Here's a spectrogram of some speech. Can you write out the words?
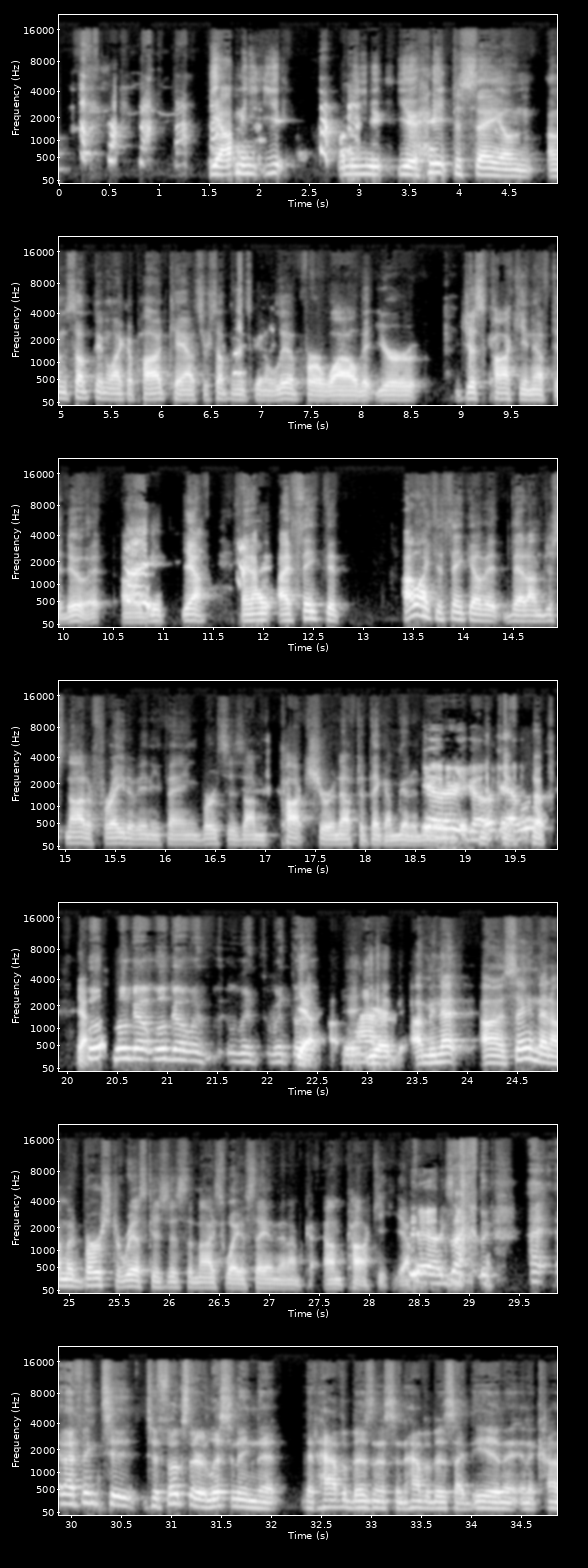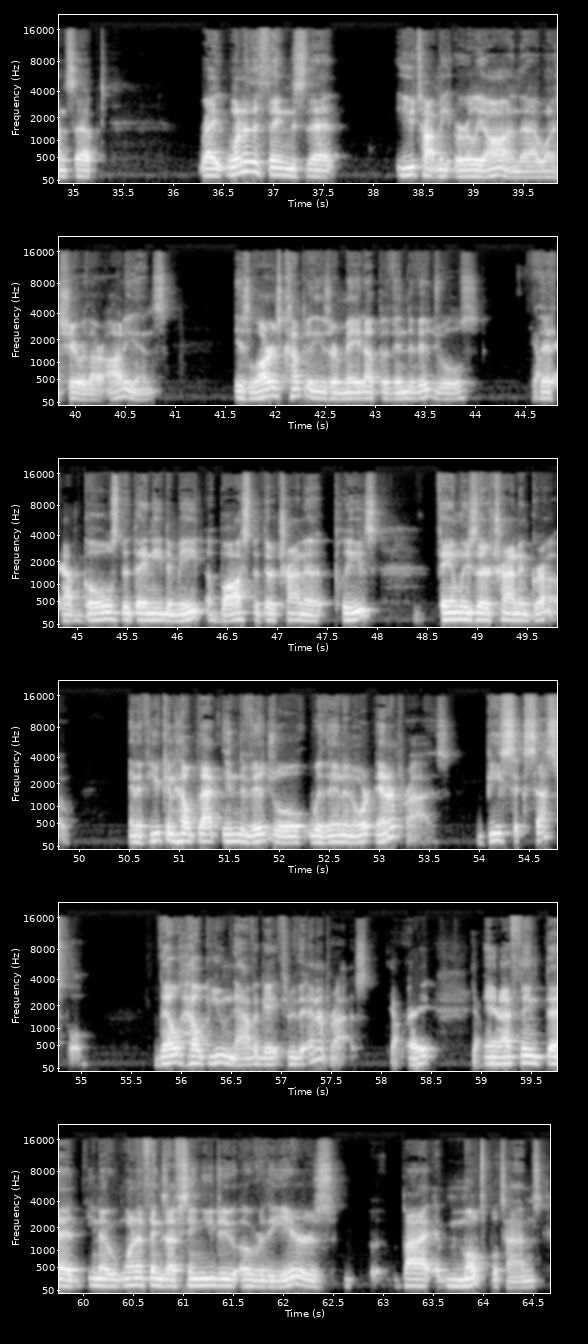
yeah, I mean, you, I mean, you you hate to say on on something like a podcast or something that's going to live for a while that you're just cocky enough to do it. Uh, yeah, and I I think that I like to think of it that I'm just not afraid of anything versus I'm cocksure enough to think I'm going to do yeah, it. Yeah, there you go. Okay, yeah, we'll, so, yeah. We'll, we'll, go. We'll go with with with the yeah yeah. I mean that uh, saying that I'm adverse to risk is just a nice way of saying that I'm I'm cocky. Yeah. Yeah, exactly. I, and I think to to folks that are listening that that have a business and have a business idea and a, and a concept right? One of the things that you taught me early on that I want to share with our audience is large companies are made up of individuals Yeah. that have goals that they need to meet, a boss that they're trying to please, families they're trying to grow. And if you can help that individual within an or- enterprise be successful, they'll help you navigate through the enterprise. Yeah. Right. Yeah. And I think that, you know, one of the things I've seen you do over the years by multiple times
